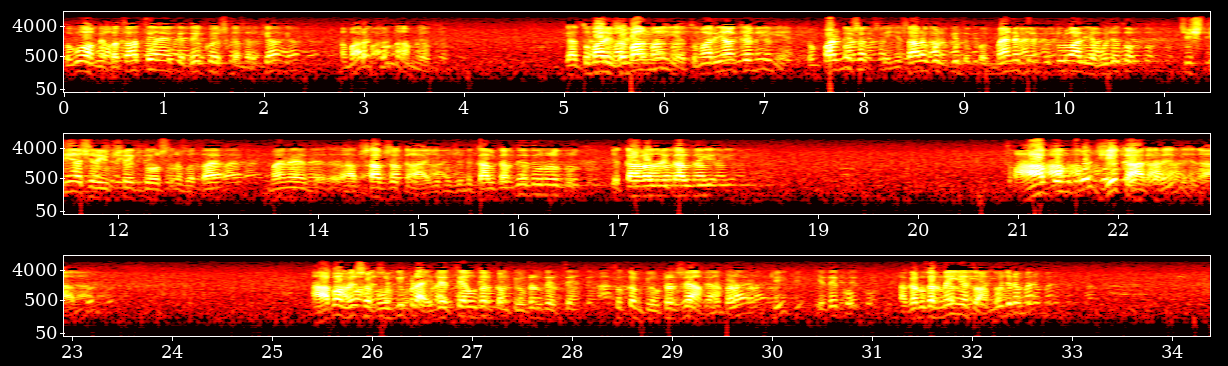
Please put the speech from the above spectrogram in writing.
تو وہ ہمیں بتاتے ہیں کہ دیکھو اس کے اندر کیا ہمارا کیوں نام لیتے کیا تمہاری زبان نہیں ہے؟ تمہاری آنکھیں نہیں ہیں؟ تم پڑھ نہیں سکتے؟ یہ سارا کچھ میں نے نکلوا لیا۔ مجھے تو چشتیاں شریف سے ایک دوست نے بتایا۔ میں نے آپ صاحب سے کہا، یہ مجھے نکال کر دے انہوں نے یہ کاغذ نکال دیے۔ تو آپ ان کو یہ کہا کریں، جناب، آپ ہمیں سکول کی پڑھائی دیتے ہیں، ادھر کمپیوٹر دیتے ہیں۔ تو کمپیوٹر سے ہم نے پڑھا ٹھیک۔ یہ دیکھو، اگر ادھر نہیں ہے تو ہم مجرم ہیں۔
